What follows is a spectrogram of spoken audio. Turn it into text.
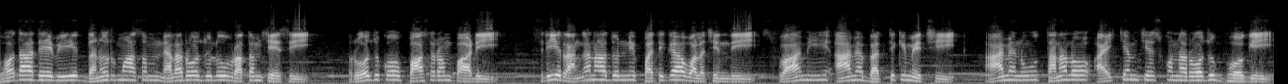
గోదాదేవి ధనుర్మాసం నెల రోజులు వ్రతం చేసి రోజుకో పాసురం పాడి శ్రీ రంగనాథుణ్ణి పతిగా వలచింది. స్వామి ఆమె భక్తికి మెచ్చి ఆమెను తనలో ఐక్యం చేసుకున్న రోజు భోగి.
